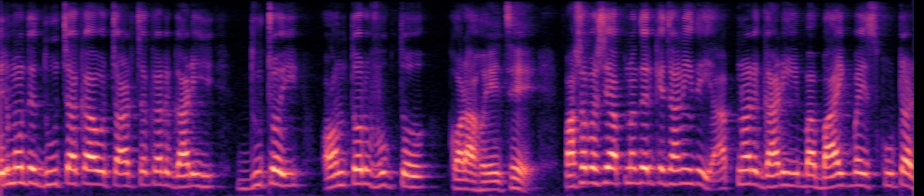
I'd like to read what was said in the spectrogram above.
এর মধ্যে দু চাকা ও চার চাকার গাড়ি দুটোই অন্তর্ভুক্ত করা হয়েছে। পাশাপাশি আপনাদেরকে জানিয়ে দিই, আপনার গাড়ি বা বাইক বা স্কুটার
